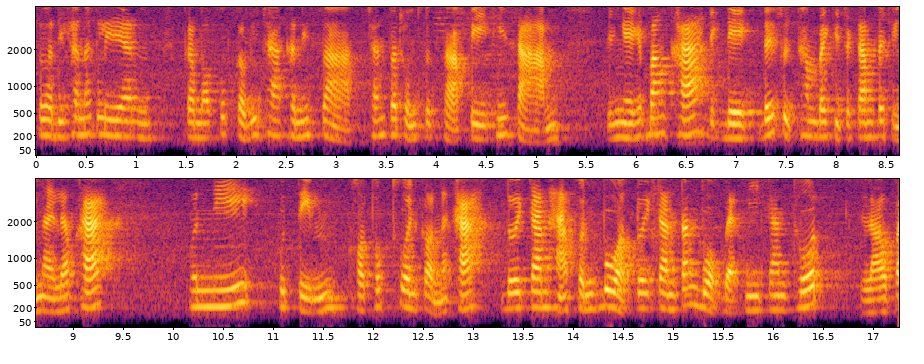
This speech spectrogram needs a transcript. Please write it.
สวัสดีค่ะนักเรียนกลับมาพบกับวิชาคณิตศาสตร์ ชั้นประถมศึกษาปีที่ 3 เป็นไงกันบ้างคะเด็กๆ ได้ฝึกทำใบกิจกรรมไปถึงไหนแล้วคะ วันนี้ครูติ๋มขอทบทวนก่อนนะคะ โดยการหาผลบวก โดยการตั้งบวกแบบมีการทด เราไป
